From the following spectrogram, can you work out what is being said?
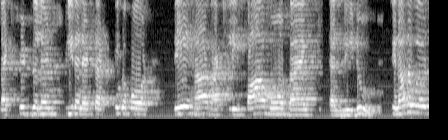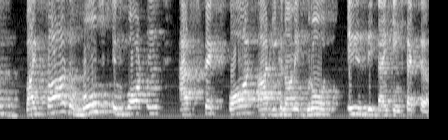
like Switzerland, Sweden, etc., Singapore, they have actually far more banks than we do. So in other words, by far the most important aspect for our economic growth is the banking sector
